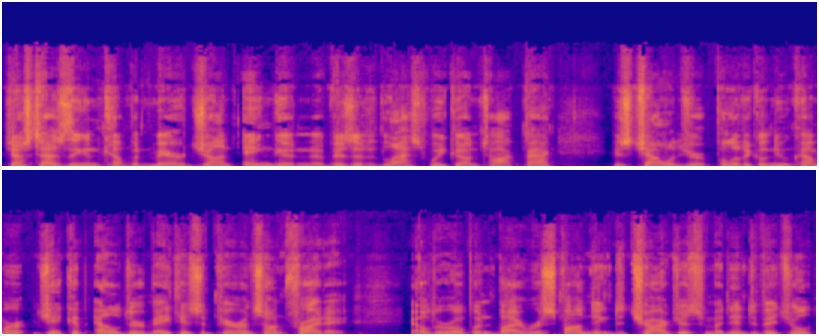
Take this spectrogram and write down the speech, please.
Just as the incumbent mayor, John Engen, visited last week on Talkback, his challenger, political newcomer Jacob Elder, made his appearance on Friday. Elder opened by responding to charges from an individual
